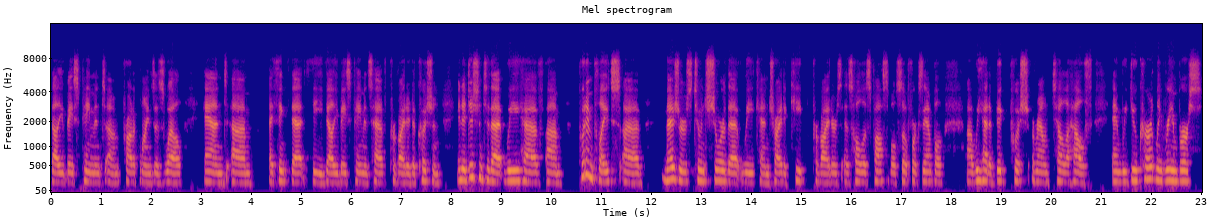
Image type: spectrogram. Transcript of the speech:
value-based payment um, product lines as well. And um, I think that the value-based payments have provided a cushion. In addition to that, we have um, put in place uh, measures to ensure that we can try to keep providers as whole as possible. So, for example, uh, we had a big push around telehealth, and we do currently reimburse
